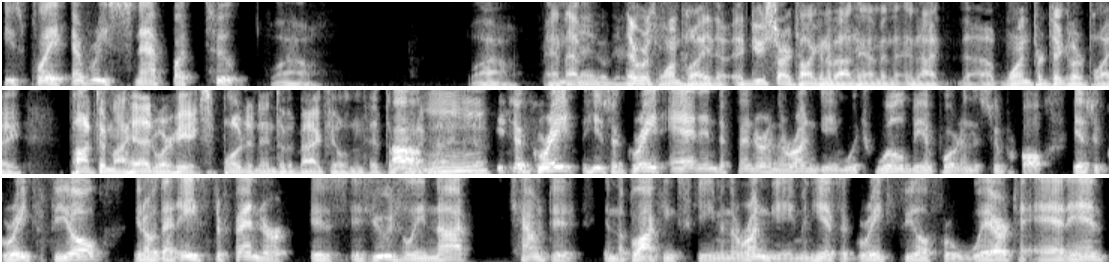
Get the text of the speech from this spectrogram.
he's played every snap but two. Wow. Wow. And that can go get there was one play that you started talking about him, and and I uh, one particular play popped in my head where he exploded into the backfield and hit the Oh, running back. mhm. Yeah. He's a great he's a great add-in defender in the run game, which will be important in the Super Bowl. He has a great feel. You know that eighth defender is is usually not counted in the blocking scheme in the run game, and he has a great feel for where to add in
